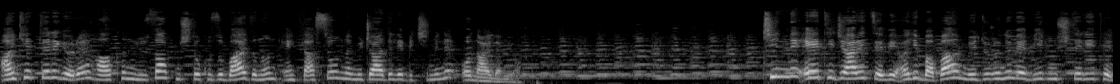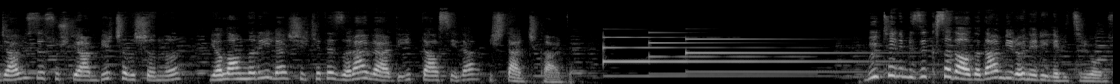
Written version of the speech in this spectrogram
anketlere göre halkın %69'u Biden'ın enflasyonla mücadele biçimini onaylamıyor. Çinli e-ticaret devi Alibaba, müdürünü ve bir müşteriyi tecavüzle suçlayan bir çalışanını yalanlarıyla şirkete zarar verdiği iddiasıyla işten çıkardı. Bültenimizi kısa dalgadan bir öneriyle bitiriyoruz.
